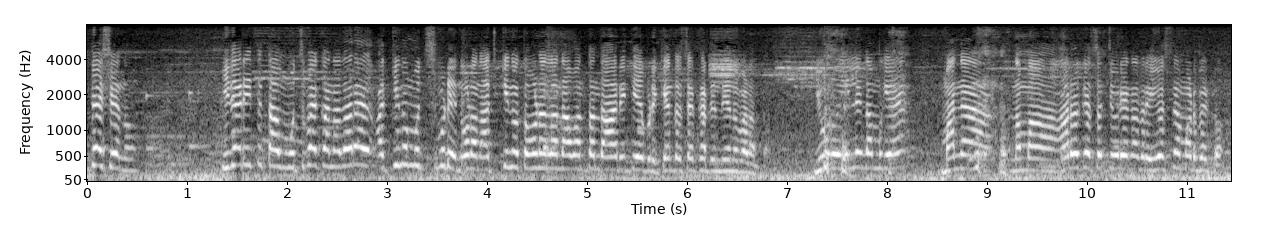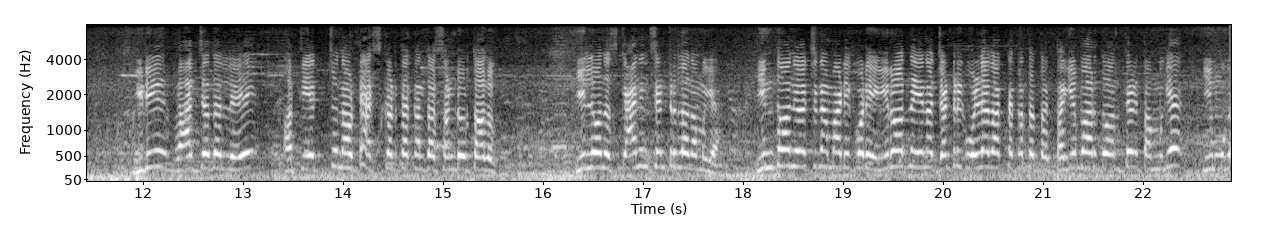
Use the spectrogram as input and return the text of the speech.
ಉದ್ದೇಶ ಏನು? ಇದೇ ರೀತಿ ತಾವು ಮುಚ್ಚಬೇಕು ಅನ್ನೋದಾದ್ರೆ ಅಕ್ಕಿನೂ ಮುಚ್ಚಿಸ್ಬಿಡಿ. ನೋಡೋಣ, ಅಕ್ಕಿನೂ ತೊಗೊಳಲ್ಲ ನಾವು ಅಂತಂದು ಆ ರೀತಿ ಹೇಳ್ಬಿಡಿ. ಕೇಂದ್ರ ಸರ್ಕಾರದಿಂದ ಏನು ಬೇಡ ಅಂತ. ಇವರು ಇಲ್ಲಿ ನಮಗೆ ಮಾನ್ಯ ನಮ್ಮ ಆರೋಗ್ಯ ಸಚಿವರು ಏನಾದರೂ ಯೋಚನೆ ಮಾಡಬೇಕು. ಇಡೀ ರಾಜ್ಯದಲ್ಲಿ ಅತಿ ಹೆಚ್ಚು ನಾವು ಟ್ಯಾಕ್ಸ್ ಕಟ್ತಕ್ಕಂಥ ಸಂಡೂರು ತಾಲೂಕು. ಇಲ್ಲಿ ಒಂದು ಸ್ಕ್ಯಾನಿಂಗ್ ಸೆಂಟರ್ ಇಲ್ಲ ನಮಗೆ. ಇಂಥವನ್ನ ಯೋಚನೆ ಮಾಡಿ ಕೊಡಿ. ಇರೋದನ್ನ ಏನೋ ಜನರಿಗೆ ಒಳ್ಳೇದಾಗ್ತಕ್ಕಂಥ ತೆಗಿಬಾರ್ದು ಅಂತೇಳಿ ತಮಗೆ ಈ ಮುಖ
